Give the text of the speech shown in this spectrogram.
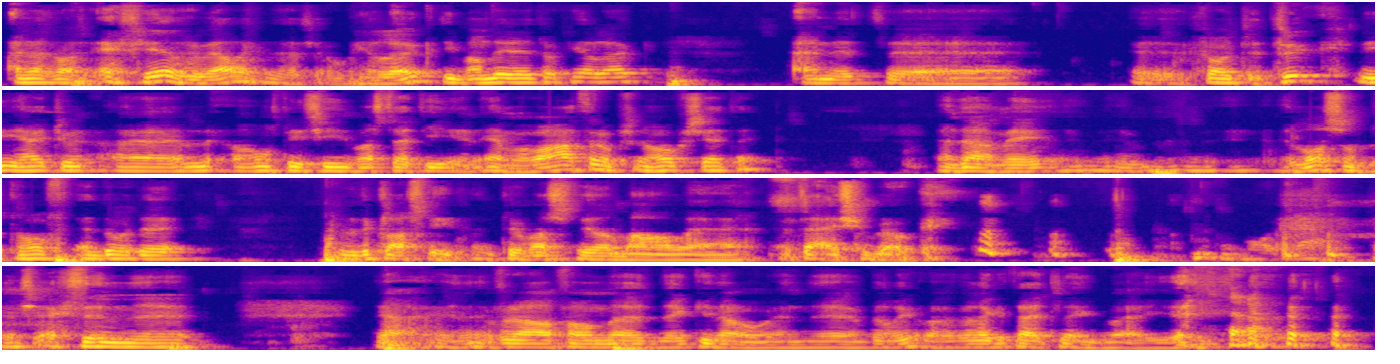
En dat was echt heel geweldig. Dat is ook heel leuk. Die man deed het ook heel leuk. En het uh, uh, grote truc die hij toen uh, ons liet zien was dat hij een emmer water op zijn hoofd zette. En daarmee los op het hoofd en door de, door de klas liep. En toen was het helemaal het ijs gebroken. Mooi, ja. Dat is echt een, ja, een verhaal van, denk je nou, en welke tijd leven wij? Ja.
